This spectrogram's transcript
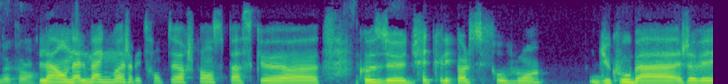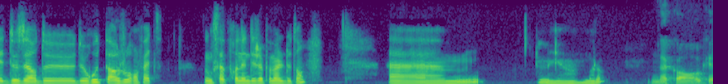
D'accord. Là, en Allemagne, moi, j'avais 30 heures, je pense, parce que euh, à cause de, du fait que l'école se trouve loin, du coup, bah, j'avais deux heures de, de, route par jour, en fait. Donc, ça prenait déjà pas mal de temps. Euh, mais euh, voilà. D'accord, ok.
